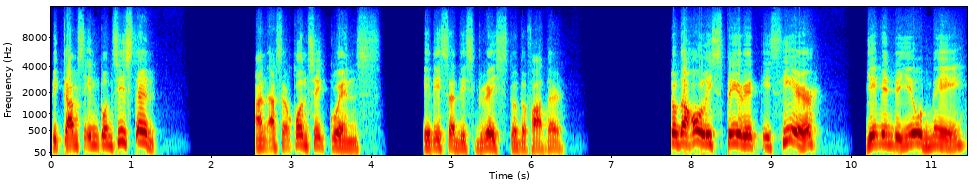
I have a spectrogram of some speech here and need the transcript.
becomes inconsistent. And as a consequence, it is a disgrace to the Father. So the Holy Spirit is here, given to you, me.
